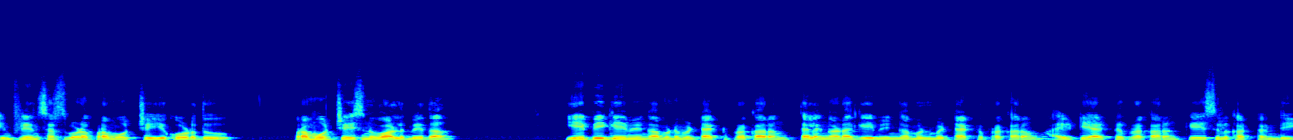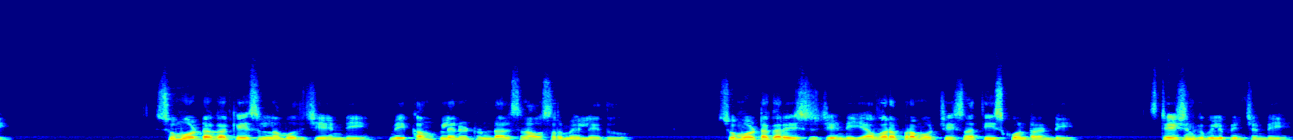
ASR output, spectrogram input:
ఇన్ఫ్లుయెన్సర్స్ కూడా ప్రమోట్ చేయకూడదు. ప్రమోట్ చేసిన వాళ్ళ మీద ఏపీ గేమింగ్ అమెండ్మెంట్ యాక్ట్ ప్రకారం తెలంగాణ గేమింగ్ అమెండ్మెంట్ యాక్ట్ ప్రకారం ఐటీ యాక్ట్ ప్రకారం కేసులు కట్టండి. సుమోటోగా కేసులు నమోదు చేయండి. మీ కంప్లైంట్ ఉండాల్సిన అవసరమే లేదు. సుమోటోగా రిజిస్టర్ చేయండి. ఎవరు ప్రమోట్ చేసినా తీసుకొని రండి. స్టేషన్కి పిలిపించండి.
